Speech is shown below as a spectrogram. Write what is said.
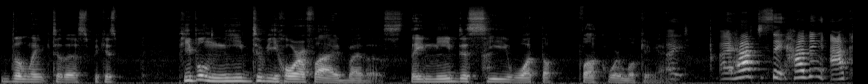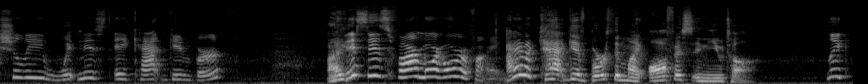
the link to this because people need to be horrified by this. They need to see what the fuck we're looking at. I I have to say, having actually witnessed a cat give birth, I this is far more horrifying. I had a cat give birth in my office in Utah. Like,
